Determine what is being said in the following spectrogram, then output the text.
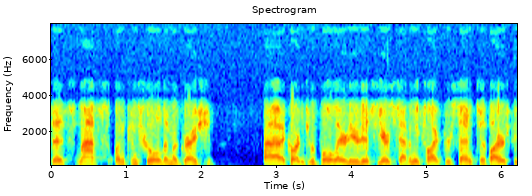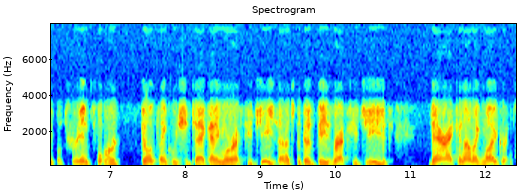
this mass uncontrolled uh, according to a poll earlier this year, 75% of Irish people, three and four, don't think we should take any more refugees. And it's because these refugees, they're economic migrants.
